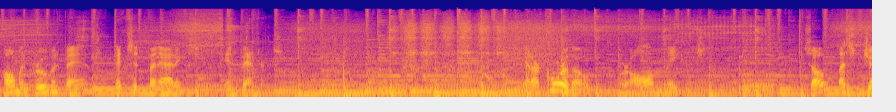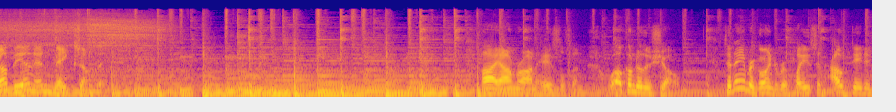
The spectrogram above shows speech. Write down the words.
home improvement fans, fix it fanatics, inventors. At our core, though, we're all makers. So let's jump in and make something. Hi, I'm Ron Hazelton. Welcome to the show. Today we're going to replace an outdated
